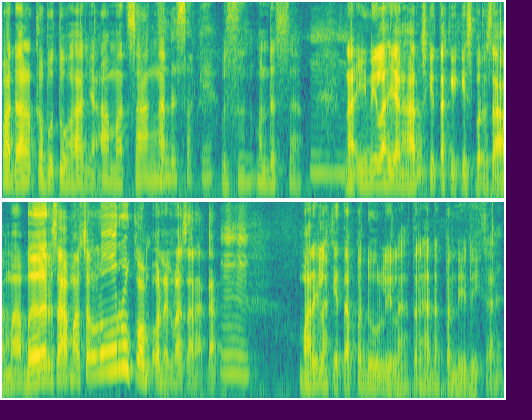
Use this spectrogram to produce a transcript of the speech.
Padahal kebutuhannya amat sangat Mendesak ya. mendesak. Mhm. Nah inilah yang harus kita kikis bersama, bersama seluruh komponen masyarakat. Mhm. Marilah kita pedulilah terhadap pendidikan.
